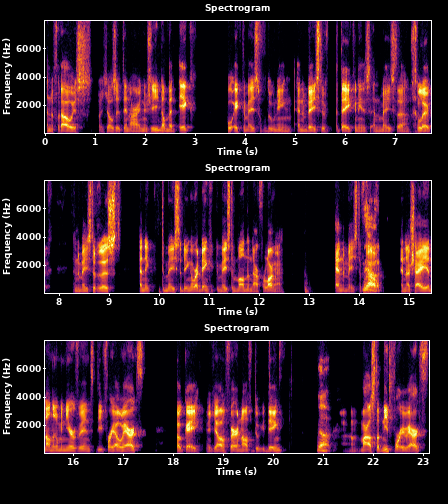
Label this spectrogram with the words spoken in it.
En de vrouw is, weet je wel, zit in haar energie. Dan ben ik voel ik de meeste voldoening en de meeste betekenis en de meeste geluk en de meeste rust en ik, de meeste dingen waar denk ik de meeste mannen naar verlangen. En de meeste vrouwen. Ja. En als jij een andere manier vindt die voor jou werkt, oké, weet je wel, fair enough, doe je ding. Ja, Uh, maar als dat niet voor je werkt,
